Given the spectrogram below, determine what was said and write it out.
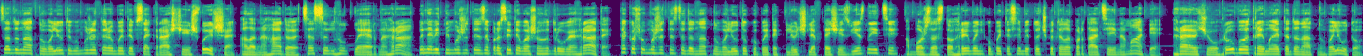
За донатну валюту ви можете робити все краще і швидше, але нагадую, це синглплеєрна гра. Ви навіть не можете запросити вашого друга грати. Також ви можете за донатну валюту купити ключ для втечі з в'язниці, або ж за 100 гривень купити собі точку телепортації на мапі. Граючи у гру, ви отримаєте донатну валюту,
